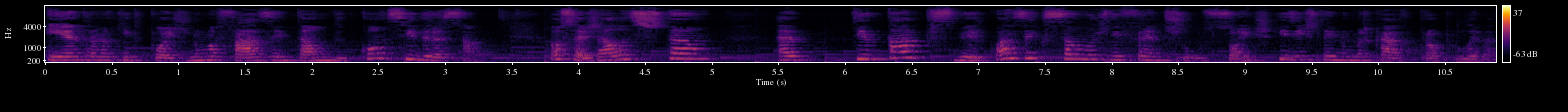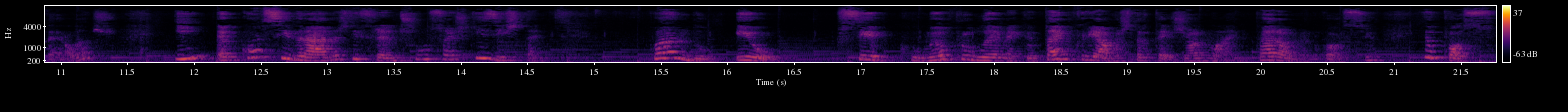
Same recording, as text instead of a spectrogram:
E entram aqui depois numa fase então de consideração. Ou seja, elas estão a tentar perceber quais é que são as diferentes soluções que existem no mercado para o problema delas e a considerar as diferentes soluções que existem. Quando eu percebo que o meu problema é que eu tenho que criar uma estratégia online para o meu negócio, eu posso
